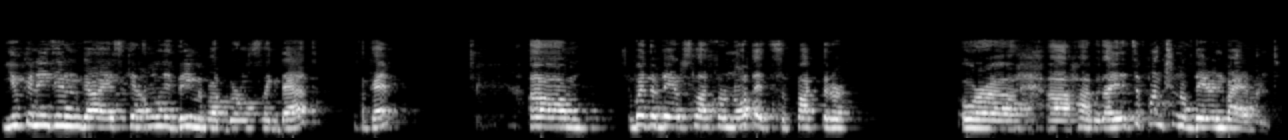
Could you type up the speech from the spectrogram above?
You Canadian guys can only dream about girls like that, okay? Um, whether they are sluts or not, it's a factor or uh, uh, how would I, it's a function of their environment,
